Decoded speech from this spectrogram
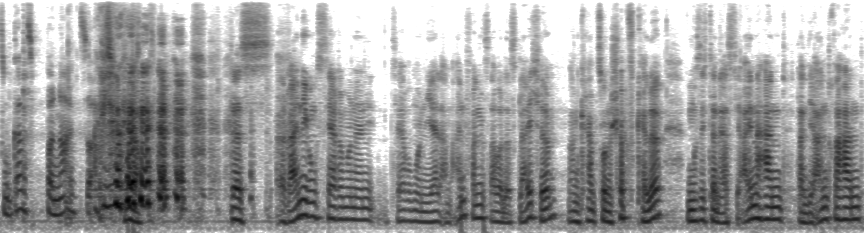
So ganz banal gesagt. Ja. Das Reinigungszeremoniell Zeremoniell am Anfang ist aber das gleiche. Man hat so eine Schöpfkelle, muss sich dann erst die eine Hand, dann die andere Hand,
